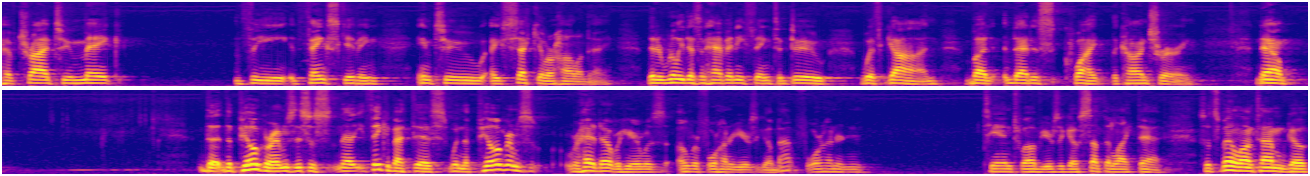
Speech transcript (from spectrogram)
have tried to make the Thanksgiving into a secular holiday, that it really doesn't have anything to do with God but that is quite the contrary. Now, the, the pilgrims, this is, now you think about this, when the pilgrims were headed over here was over 400 years ago, about 410, 12 years ago, something like that. So it's been a long time ago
